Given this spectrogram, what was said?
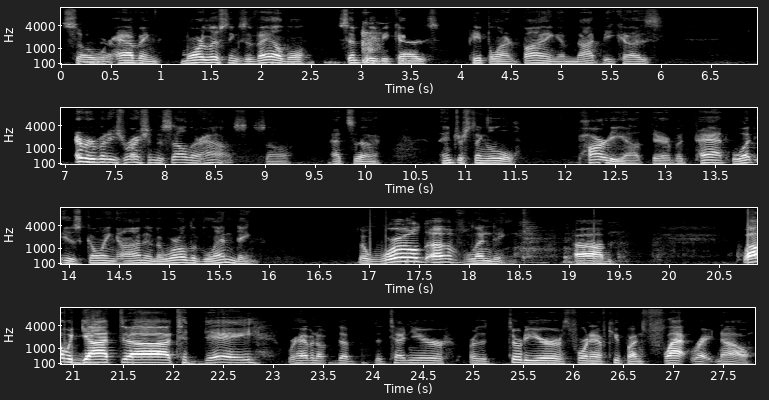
So mm-hmm. we're having more listings available simply because people aren't buying them, not because everybody's rushing to sell their house. So that's a interesting little party out there. But Pat, what is going on in the world of lending? The world of lending. Um, well, we got uh, today. We're having a, the the ten year or the thirty year four and a half coupons flat right now,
